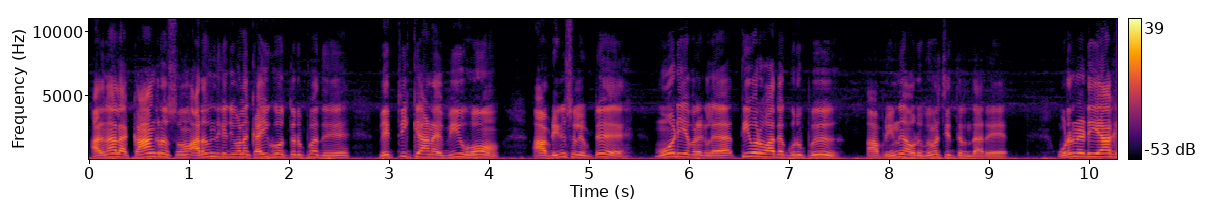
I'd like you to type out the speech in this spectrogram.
அதனால் காங்கிரஸும் அரவிந்த் கெஜ்ரிவாலும் கைகோத்திருப்பது வெற்றிக்கான வியூகம். அப்படின்னு சொல்லிவிட்டு மோடி அவர்களை தீவிரவாத குரூப்பு அப்படின்னு அவர் விமர்சித்திருந்தார். உடனடியாக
